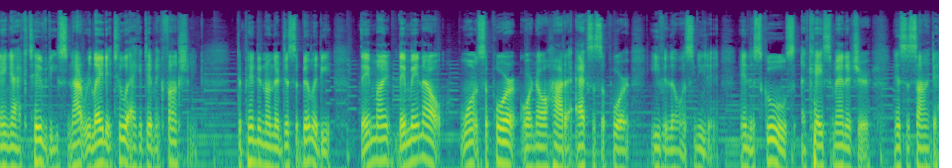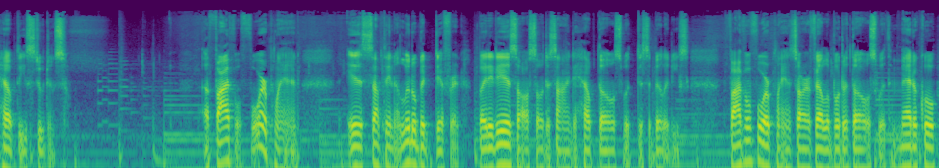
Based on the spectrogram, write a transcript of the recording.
and activities not related to academic functioning. Depending on their disability, they might they may not want support or know how to access support even though it's needed. In the schools, a case manager is assigned to help these students. A 504 plan is something a little bit different, but it is also designed to help those with disabilities. 504 plans are available to those with medical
